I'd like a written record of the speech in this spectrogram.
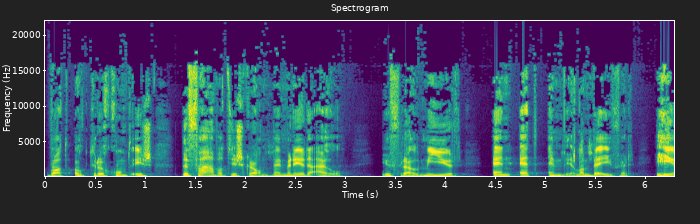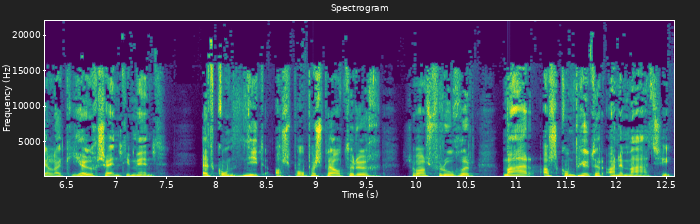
wat ook terugkomt is de Fabeltjeskrant met meneer de Uil. Juffrouw Mier en Ed en Willem Bever. Heerlijk jeugdsentiment. Het komt niet als poppenspel terug, zoals vroeger, maar als computeranimatie.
